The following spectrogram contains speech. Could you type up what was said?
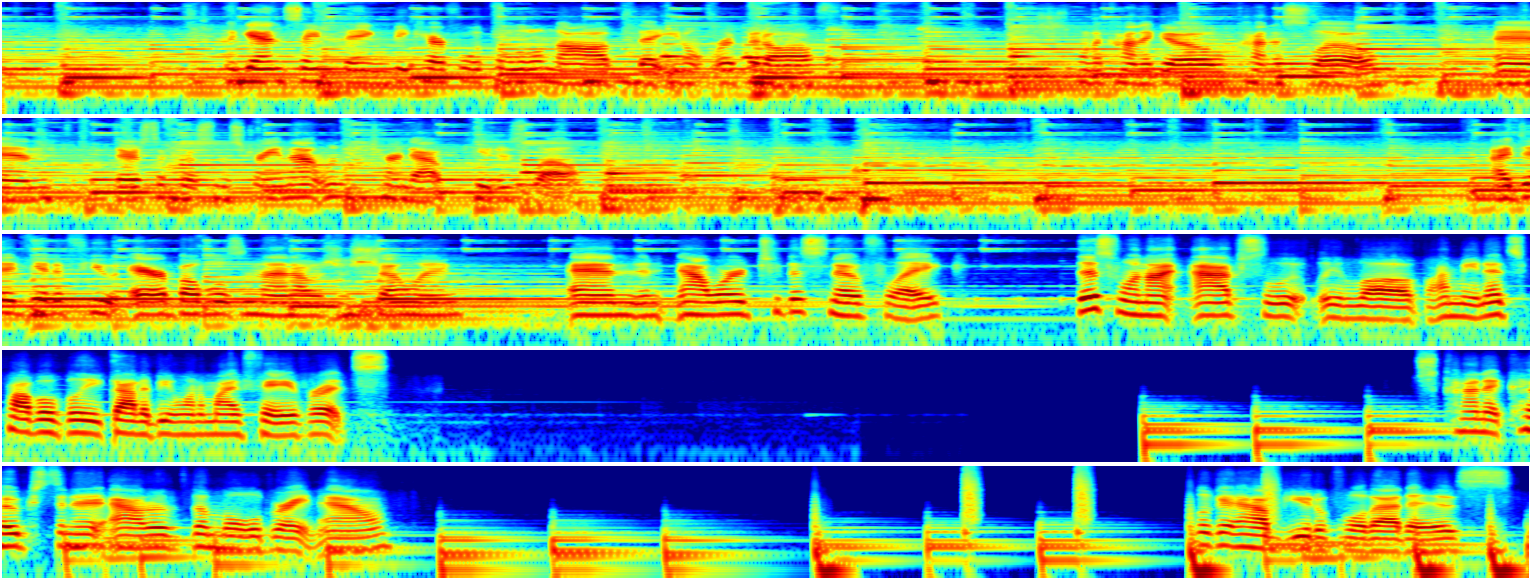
Again, same thing. Be careful with the little knob that you don't rip it off. Just want to kind of go kind of slow. And there's the Christmas tree, and that one turned out cute as well. I did get a few air bubbles in that I was just showing. And now we're to the snowflake. This one I absolutely love. I mean, it's probably got to be one of my favorites. Kind of coaxing it out of the mold right now. Look at how beautiful that is.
